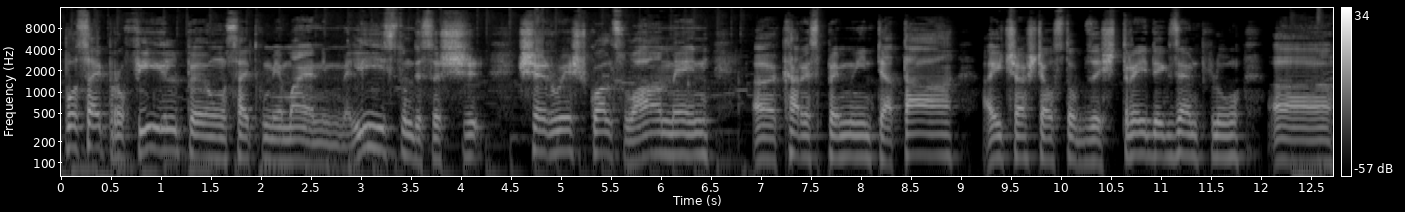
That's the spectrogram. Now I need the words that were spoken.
poți să ai profil pe un site cum e My Animalist, unde să share cu alți oameni uh, care spre mintea ta, aici ăștia 183 de exemplu, uh,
